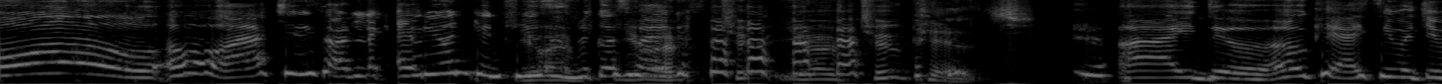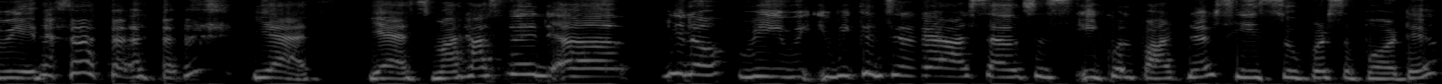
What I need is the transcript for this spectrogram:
Oh, oh, I actually thought like everyone confuses have, because you my have two, you have two kids. I do. Okay, I see what you mean. yes, yes. My husband, uh, you know, we, we, consider ourselves as equal partners. He's super supportive,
